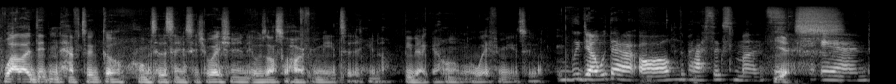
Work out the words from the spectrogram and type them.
while I didn't have to go home to the same situation, it was also hard for me to, you know, be back at home away from you too. We dealt with that all the past six months. Yes. And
